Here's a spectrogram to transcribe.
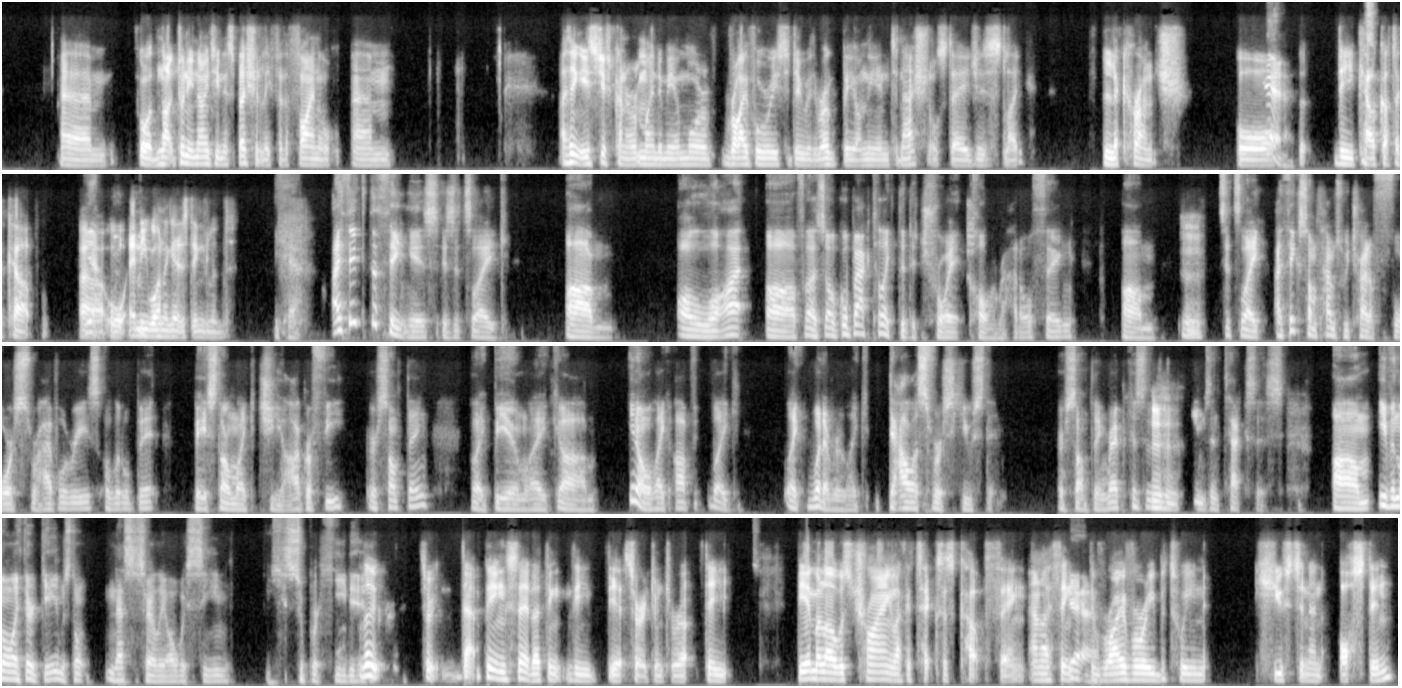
yeah, um, or not 2019 especially for the final. Um, I think it's just kind of reminded me of more of rivalries to do with rugby on the international stage, is like Le Crunch or yeah. the Calcutta Cup uh, or anyone against England. Yeah, I think the thing is, is it's like, um, a lot of so I'll go back to like the Detroit Colorado thing. Um mm. it's like I think sometimes we try to force rivalries a little bit based on like geography or something. Like being like um, you know, like off like like whatever, like Dallas versus Houston or something, right? Because of mm-hmm. the teams in Texas. Um, even though like their games don't necessarily always seem super heated. Look, sorry, that being said, I think the yeah, sorry to interrupt. The the MLR was trying like a Texas Cup thing, and I think yeah. the rivalry between Houston and Austin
